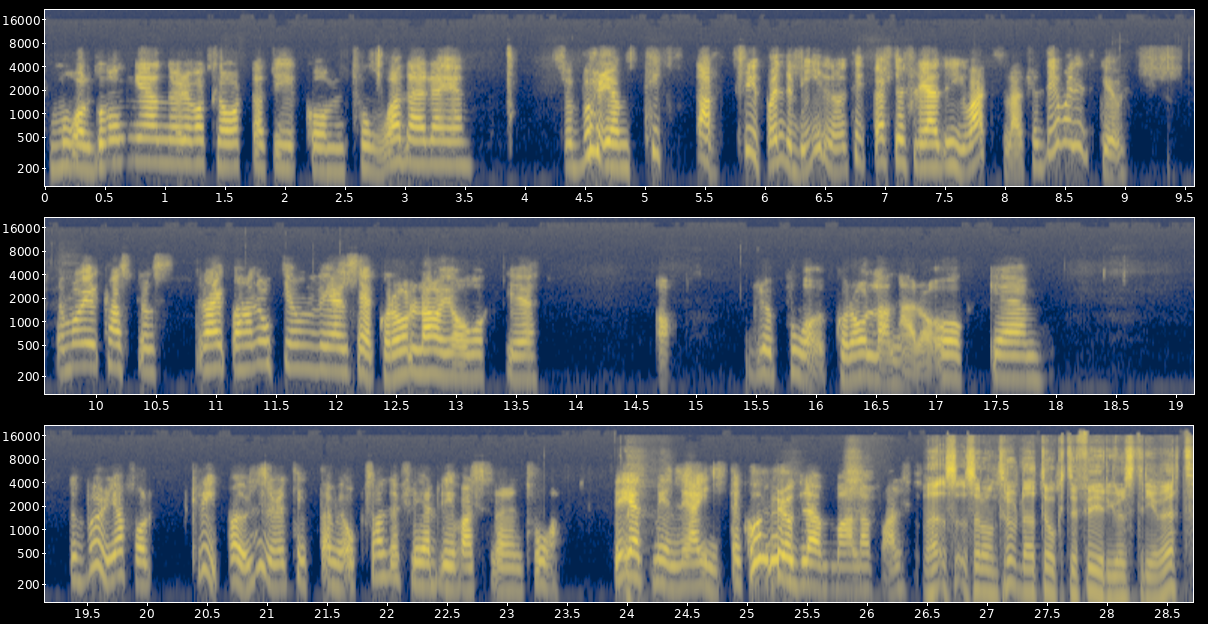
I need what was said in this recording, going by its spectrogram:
målgången när det var klart att vi kom tvåa där eh, så började de titta, krypa under bilen och titta efter flera drivaxlar. Så det var lite kul. De var ju Castro Strike och han åkte ju en VRC Corolla och jag åkte eh, ja, grupp på Corollan här då. och eh, då började folk krypa under och titta om vi också hade fler drivaxlar än två. Det är ett minne jag inte kommer att glömma i alla fall. Så, så de trodde att du åkte fyrhjulsdrivet?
